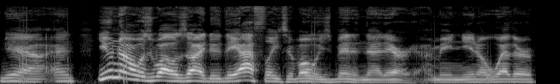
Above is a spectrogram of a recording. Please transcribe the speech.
Yeah, and you know as well as I do, the athletes have always been in that area. I mean, you know, whether,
